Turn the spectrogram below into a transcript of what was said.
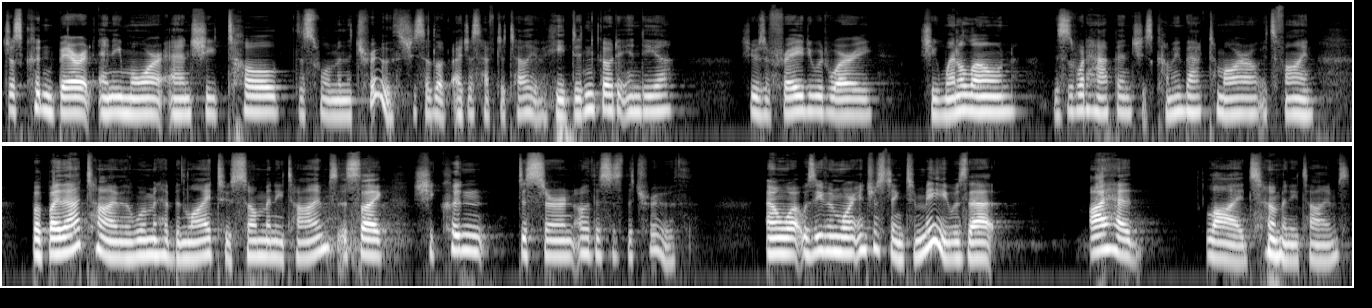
just couldn't bear it anymore, and she told this woman the truth. She said, Look, I just have to tell you, he didn't go to India. She was afraid you would worry. She went alone. This is what happened. She's coming back tomorrow. It's fine. But by that time, the woman had been lied to so many times, it's like she couldn't discern, oh, this is the truth. And what was even more interesting to me was that I had lied so many times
